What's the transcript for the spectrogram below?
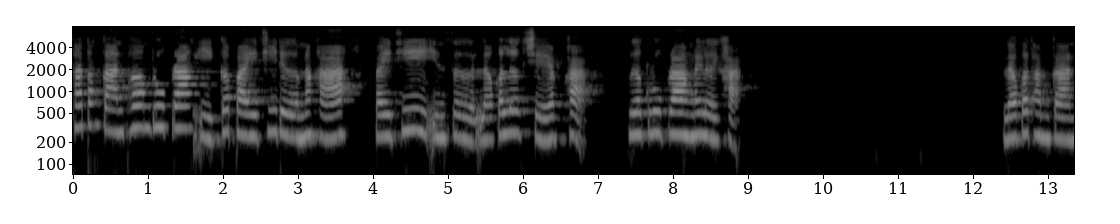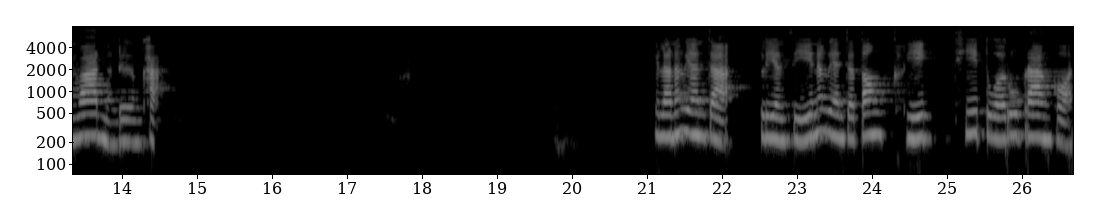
ถ้าต้องการเพิ่มรูปร่างอีกก็ไปที่เดิมนะคะ ไปที่ Insert แล้วก็เลือก Shape ค่ะ เลือกรูปร่างได้เลยค่ะ แล้วก็ทำการวาดเหมือนเดิมค่ะ เวลานักเรียนจะเปลี่ยนสีนักเรียนจะต้องคลิกที่ตัวรูปร่างก่อน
